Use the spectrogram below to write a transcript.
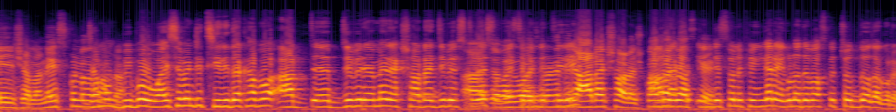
ইনশাল্লাহ নেক্সট কোনটা যেমন সেভেন্টি থ্রি দেখাবো আট জিবি র্যামের একশো আঠাশ জিবি স্টোরেজ আচ্ছা Vivo Y73 কত আজকে? ডিসপ্লে ফিঙ্গার এগুলো দেবো আজকে চোদ্দ হাজার করে।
